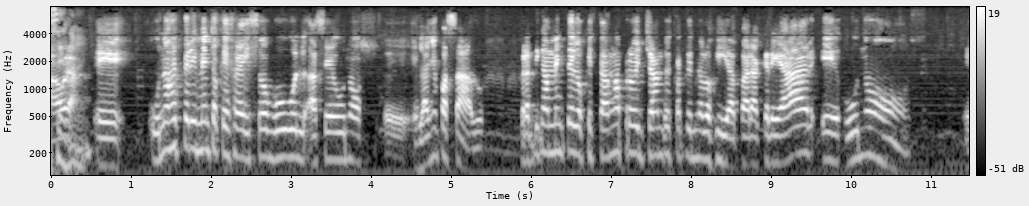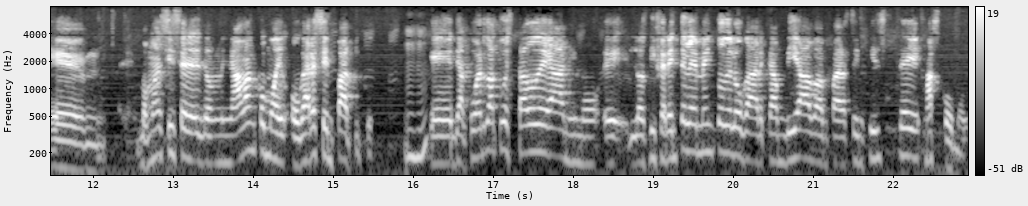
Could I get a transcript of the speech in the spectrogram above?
Ahora, eh, unos experimentos que realizó Google hace unos, eh, el año pasado, prácticamente lo que están aprovechando esta tecnología para crear eh, unos, vamos a decir, se denominaban como hogares empáticos. de acuerdo a tu estado de ánimo, los diferentes elementos del hogar cambiaban para sentirse más cómodo.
